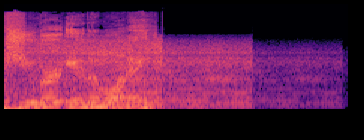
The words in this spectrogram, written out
Huber in the morning.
